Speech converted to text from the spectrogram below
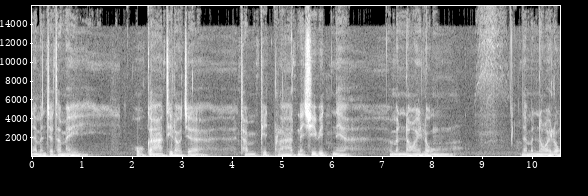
นะมันจะทำให้โอกาสที่เราจะทำผิดพลาดในชีวิตเนี่ย มันน้อยลงนะมันน้อยลง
